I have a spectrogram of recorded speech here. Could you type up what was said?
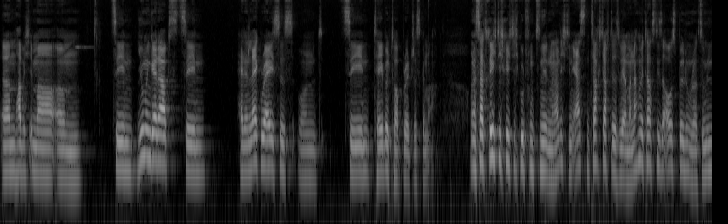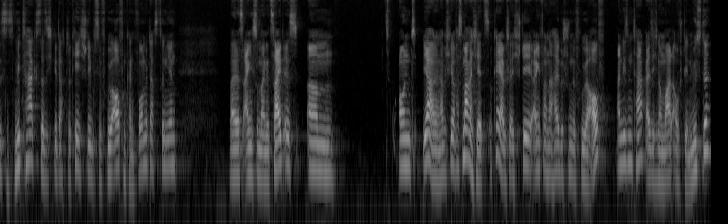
ähm, habe ich immer ähm, 10 Human Get-Ups, 10 Head and Leg Races und 10 Tabletop Bridges gemacht. Und es hat richtig, richtig gut funktioniert. Und dann hatte ich den ersten Tag, ich dachte, das wäre immer nachmittags diese Ausbildung oder zumindest mittags, dass ich gedacht okay, ich stehe ein bisschen früher auf und kann vormittags trainieren, weil das eigentlich so meine Zeit ist. Ähm, und ja, dann habe ich gedacht, was mache ich jetzt? Okay, ich ich stehe einfach eine halbe Stunde früher auf an diesem Tag, als ich normal aufstehen müsste.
